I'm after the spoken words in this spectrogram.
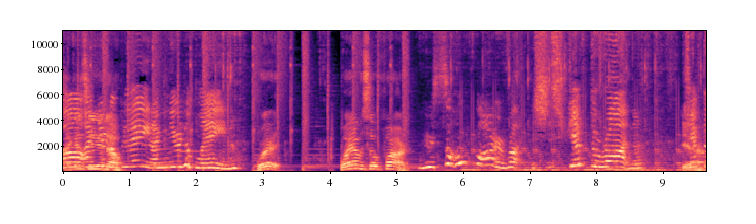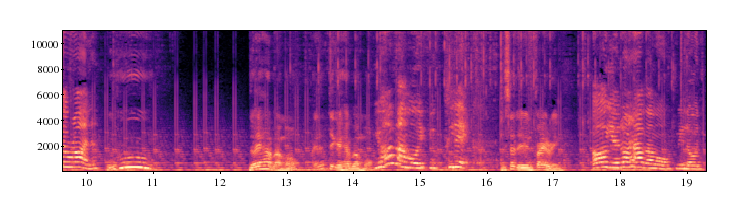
I uh, can see I'm you near the plane. I'm near the plane. Where? Why am I so far? You're so far. Run. Sh- shift to run. Shift the run. Woohoo! Do I have ammo? I don't think I have ammo. You have ammo if you click. Not even firing. Oh, you don't have ammo. Reload.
